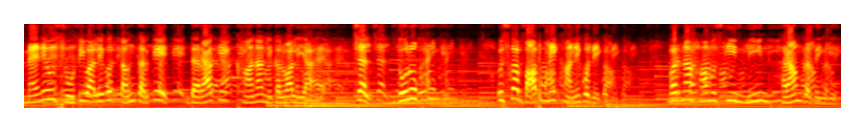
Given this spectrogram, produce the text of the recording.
मैंने उस रोटी वाले को तंग करके डरा के खाना निकलवा लिया है। चल, दोनों खाएँगे। उसका बाप हमें खाने को देगा। वरना हम उसकी नींद हराम कर देंगे।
